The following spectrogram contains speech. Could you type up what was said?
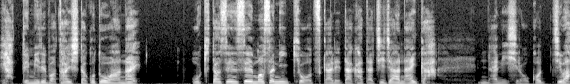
やってみれば大したことはない。沖田先生まさに今日疲れた形じゃないか。何しろこっちは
